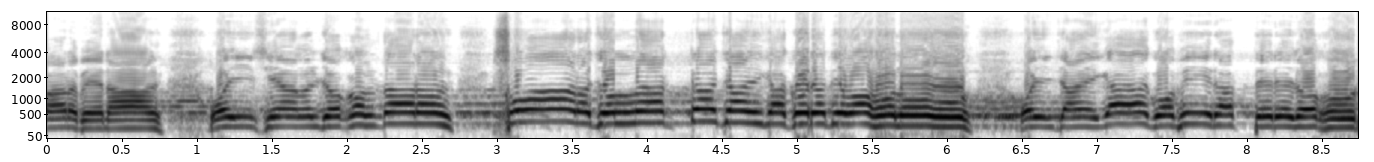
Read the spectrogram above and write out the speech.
পারবে না। ওই শিয়াল যখন তার শোয়ার জন্য একটা জায়গা করে দেওয়া হলো, ওই জায়গা গভীর রাত্রে যখন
